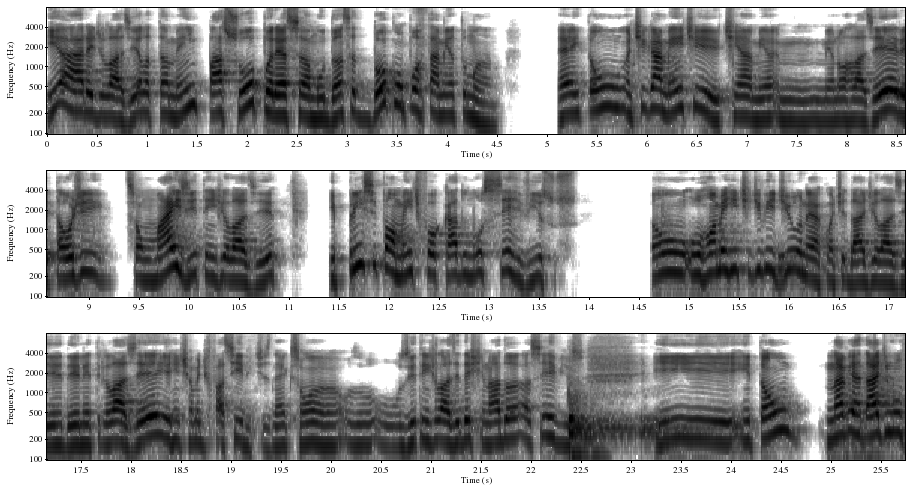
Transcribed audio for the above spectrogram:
E a área de lazer ela também passou por essa mudança do comportamento humano. É, então, antigamente tinha menor lazer e tal. Hoje são mais itens de lazer e principalmente focado nos serviços. Então, o home a gente dividiu né, a quantidade de lazer dele entre lazer e a gente chama de facilities, né, que são os, itens de lazer destinados a, a serviço. E então, na verdade, não,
